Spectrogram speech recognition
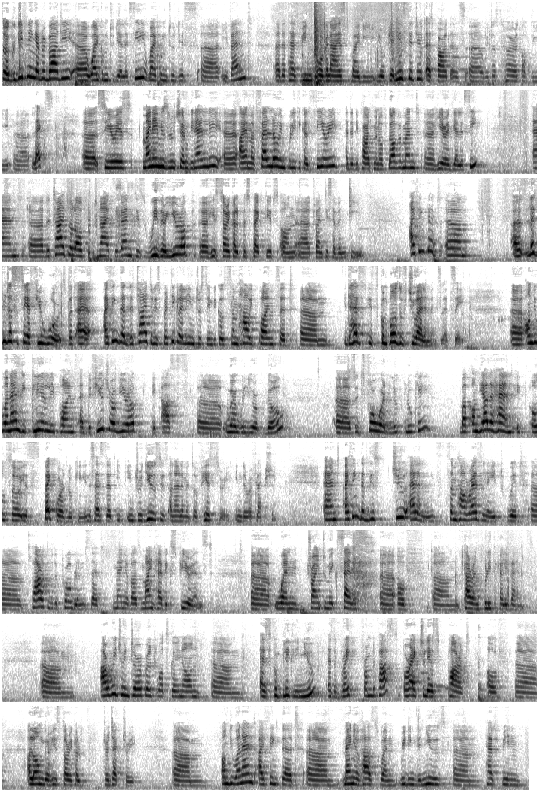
So, good evening, everybody. Uh, welcome to the LSE. Welcome to this uh, event uh, that has been organized by the European Institute as part, as uh, we just heard, of the uh, LEQS uh, series. My name is Lucia Rubinelli. I am a fellow in political theory at the Department of Government here at the LSE. And the title of tonight's event is Whither Europe Historical Perspectives on 2017. I think that um, uh, let me just say a few words, but I, I, think that the title is particularly interesting because somehow it points at, um, it has, it's composed of two elements, let's say. Uh, on the one hand, it clearly points at the future of Europe. It asks, uh, where will Europe go? Uh, so it's forward look- looking. But on the other hand, it also is backward looking in the sense that it introduces an element of history in the reflection. And I think that these two elements somehow resonate with uh, part of the problems that many of us might have experienced uh, when trying to make sense uh, of um, current political events. Um, are we to interpret what's going on um, as completely new, as a break from the past, or actually as part of uh, a longer historical trajectory? Um, on the one hand, I think that um, many of us, when reading the news, um, have been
